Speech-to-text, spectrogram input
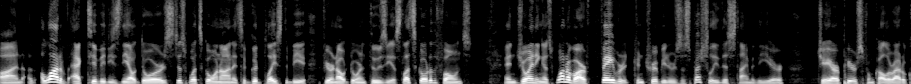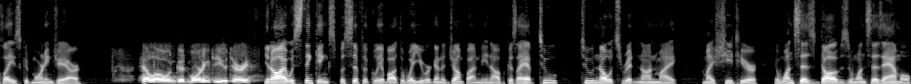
on a lot of activities in the outdoors, just what's going on. It's a good place to be if you're an outdoor enthusiast. Let's go to the phones and joining us, one of our favorite contributors, especially this time of the year, J.R. Pierce from Colorado Clays. Good morning, J.R. Hello, and good morning to you, Terry. You know, I was thinking specifically about the way you were going to jump on me now because I have two two notes written on my my sheet here, and one says doves and one says ammo.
